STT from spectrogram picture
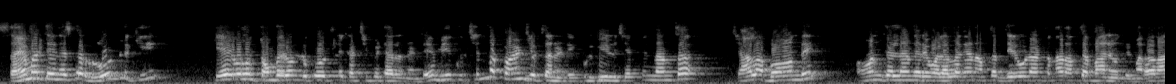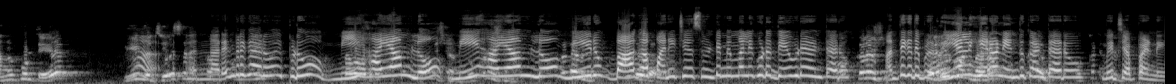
సైమల్టేనియస్గా రోడ్లకి కేవలం తొంభై రెండు కోట్లు ఖర్చు పెట్టారనంటే మీకు చిన్న పాయింట్ చెప్తానండి. ఇప్పుడు వీళ్ళు చెప్పిందంతా చాలా బాగుంది. పవన్ కళ్యాణ్ గారి వాళ్ళు వెళ్ళగానే అంతా దేవుడు అంటున్నారు అంతా బానే ఉంది. మరి అలా అనుకుంటే వీళ్ళు చేసిన నరేంద్ర గారు ఇప్పుడు మీ హయాంలో మీ హయాంలో మీరు బాగా పని చేస్తుంటే మిమ్మల్ని కూడా దేవుడే అంటారు. అంతే కదా ఇప్పుడు రియల్. హీరోని ఎందుకు అంటారు? మీరు చెప్పండి.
